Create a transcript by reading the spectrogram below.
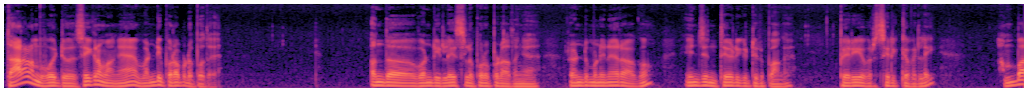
தாராளம் போயிட்டு சீக்கிரம் வாங்க வண்டி புறப்பட போகுது. அந்த வண்டி லேஸில் புறப்படாதுங்க. ரெண்டு மணி நேரம் ஆகும். இன்ஜின் தேடிக்கிட்டு இருப்பாங்க. பெரியவர் சிரிக்கவில்லை. அம்பா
